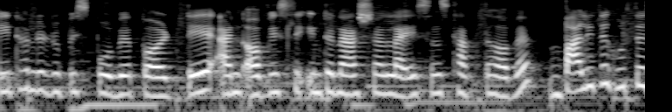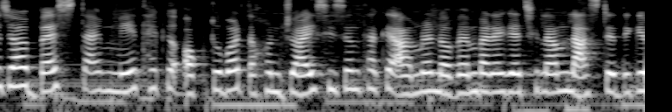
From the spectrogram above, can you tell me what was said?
eight hundred rupees পড়বে per day and obviously international license থাকতে হবে। বালিতে ঘুরতে যাওয়ার বেস্ট টাইম মে থেকে অক্টোবর তখন ড্রাই সিজন থাকে আমরা নভেম্বরে গেছিলাম লাস্টের দিকে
